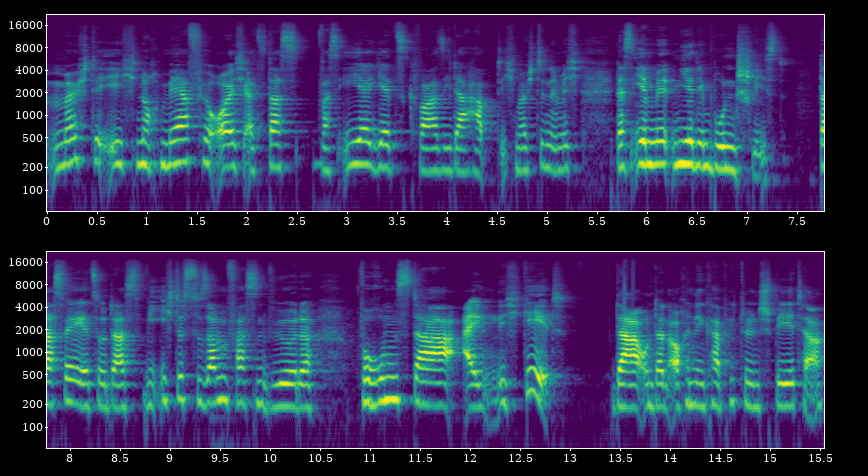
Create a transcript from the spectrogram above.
möchte ich noch mehr für euch als das, was ihr jetzt quasi da habt. Ich möchte nämlich, dass ihr mit mir den Bund schließt. Das wäre jetzt so das, wie ich das zusammenfassen würde, worum es da eigentlich geht. Da und dann auch in den Kapiteln später.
